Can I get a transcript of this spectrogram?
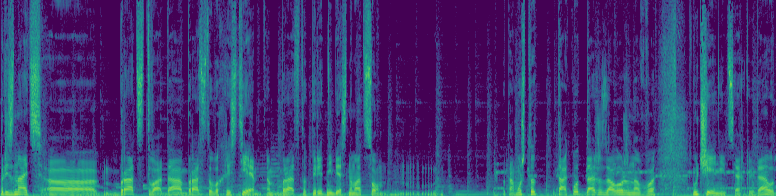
признать э, братство, да, братство во Христе, братство перед Небесным Отцом. Потому что так вот даже заложено в учении церкви, да, вот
